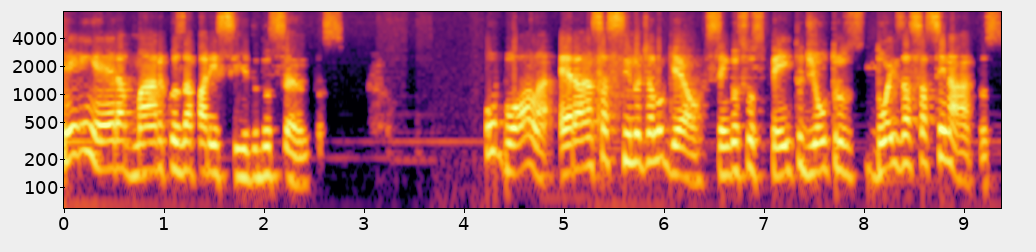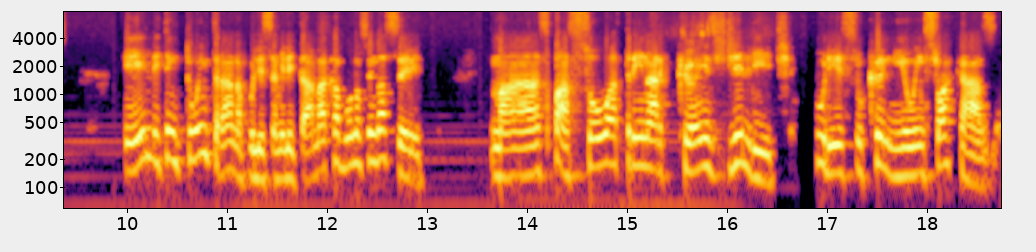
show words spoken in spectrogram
Quem era Marcos Aparecido dos Santos? O Bola era assassino de aluguel, sendo suspeito de outros dois assassinatos. Ele tentou entrar na polícia militar, mas acabou não sendo aceito. Mas passou a treinar cães de elite, por isso canil em sua casa.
